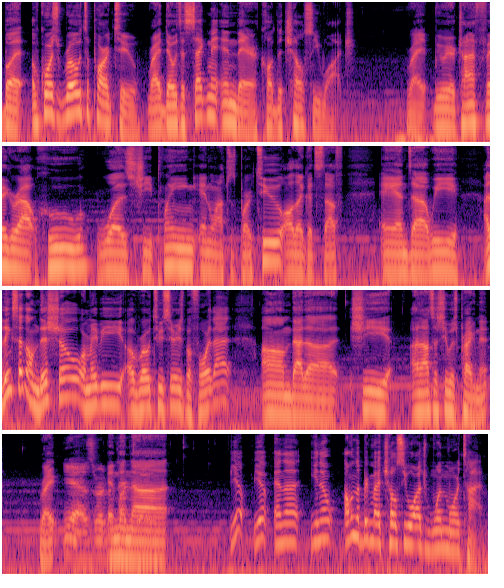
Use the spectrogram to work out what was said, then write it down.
But of course, Road to Part Two, right? There was a segment in there called the Chelsea Watch, right? We were trying to figure out who was she playing in Last of Part Two, all that good stuff, and uh, we, I think, said on this show or maybe a Road Two series before that, um, that uh, she announced that she was pregnant, right? Yeah. It was Road to And then, uh, yep, yep. And uh, you know, I want to bring my Chelsea watch one more time,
